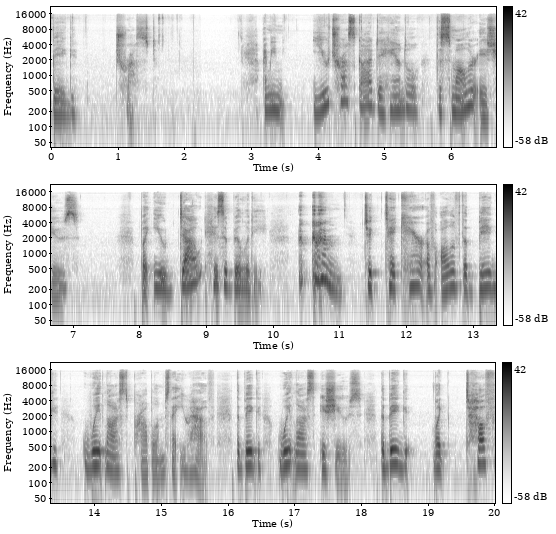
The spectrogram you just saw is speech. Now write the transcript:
big trust. I mean, you trust God to handle the smaller issues, but you doubt His ability to take care of all of the big weight loss problems that you have, the big weight loss issues, the big, like, tough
